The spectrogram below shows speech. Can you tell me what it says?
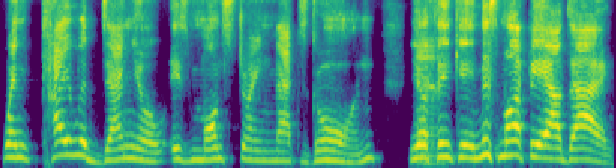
when Caleb Daniel is monstering Max Gawn, you're Yeah. thinking this might be our day.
